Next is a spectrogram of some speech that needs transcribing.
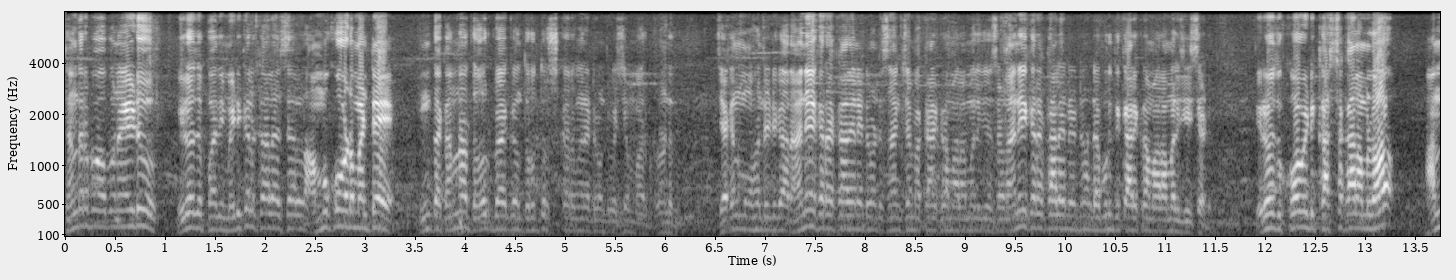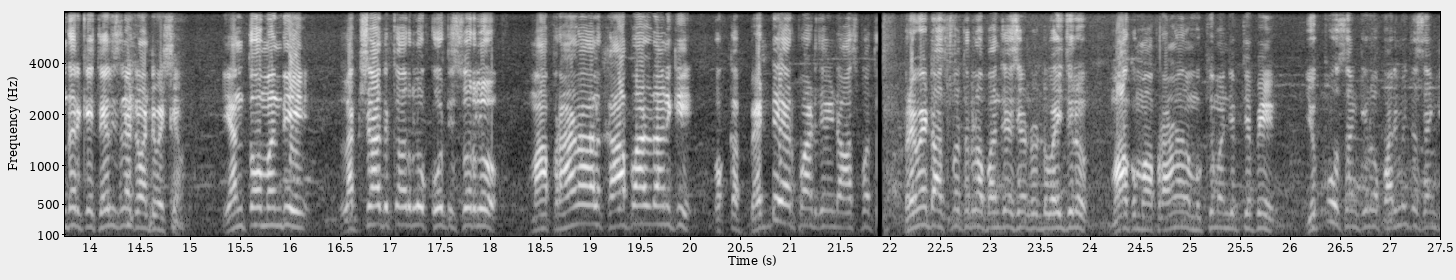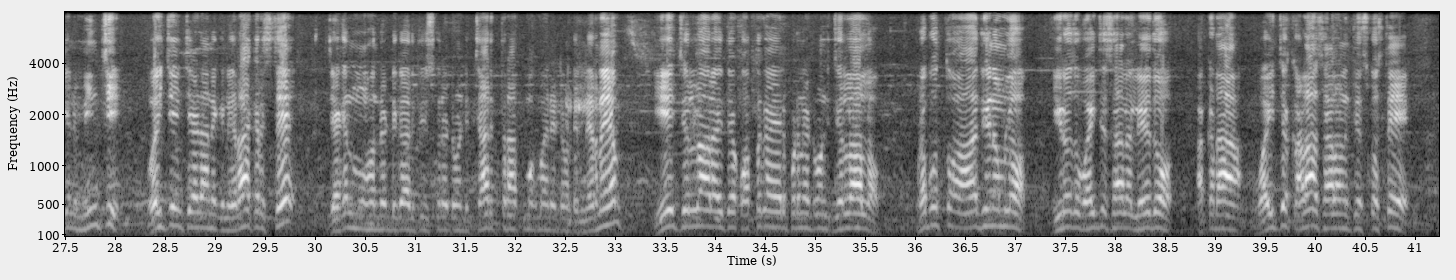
చంద్రబాబు నాయుడు ఈరోజు పది మెడికల్ కళాశాలలు అమ్ముకోవడం అంటే ఇంతకన్నా దౌర్భాగ్యం దురదృష్టకరమైనటువంటి విషయం మాకు ఉండదు. జగన్మోహన్ రెడ్డి గారు అనేక రకాలైనటువంటి సంక్షేమ కార్యక్రమాలు అమలు చేశాడు అనేక రకాలైనటువంటి అభివృద్ధి కార్యక్రమాలు అమలు చేశాడు. ఈరోజు కోవిడ్ కష్టకాలంలో అందరికీ తెలిసినటువంటి విషయం ఎంతో మంది లక్షాధికారులు కోటీశ్వరులు మా ప్రాణాలు కాపాడడానికి ఒక్క బెడ్ ఏర్పాటు చేయండి ఆసుపత్రి ప్రైవేట్ ఆసుపత్రిలో పనిచేసేటువంటి వైద్యులు మాకు మా ప్రాణాలు ముఖ్యమని చెప్పి చెప్పి ఎక్కువ సంఖ్యలో పరిమిత సంఖ్యను మించి వైద్యం చేయడానికి నిరాకరిస్తే జగన్మోహన్ రెడ్డి గారు తీసుకున్నటువంటి చారిత్రాత్మకమైనటువంటి నిర్ణయం. ఏ జిల్లాలో అయితే కొత్తగా ఏర్పడినటువంటి జిల్లాల్లో ప్రభుత్వ ఆధీనంలో ఈరోజు వైద్యశాల లేదో అక్కడ వైద్య కళాశాలను తీసుకొస్తే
